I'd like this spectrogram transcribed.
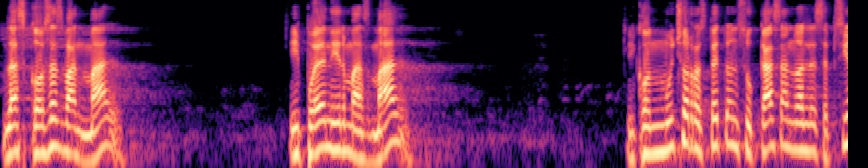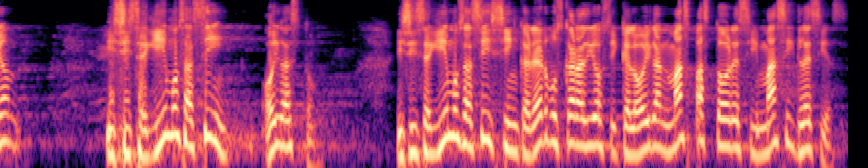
Las cosas van mal. Y pueden ir más mal. Y con mucho respeto en su casa no es la excepción. Y si seguimos así, oiga esto, y si seguimos así sin querer buscar a Dios y que lo oigan más pastores y más iglesias,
